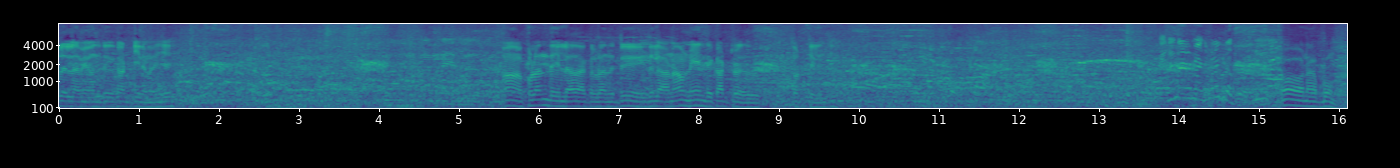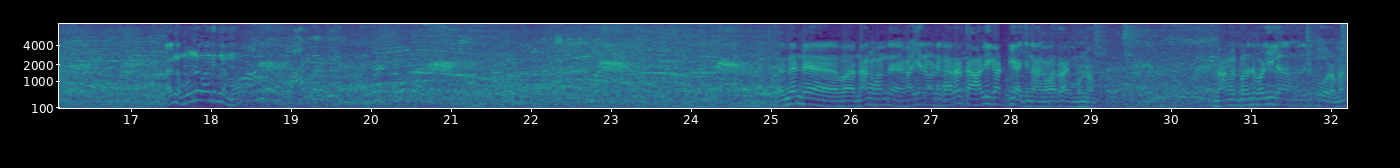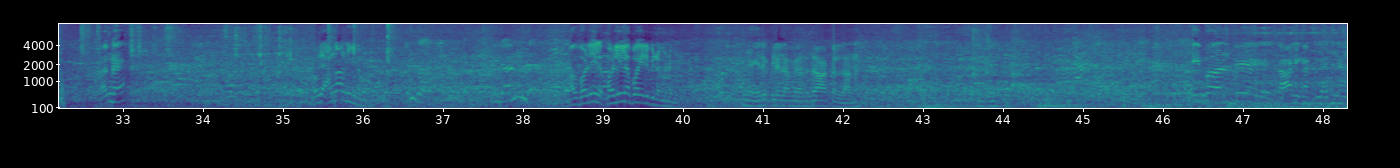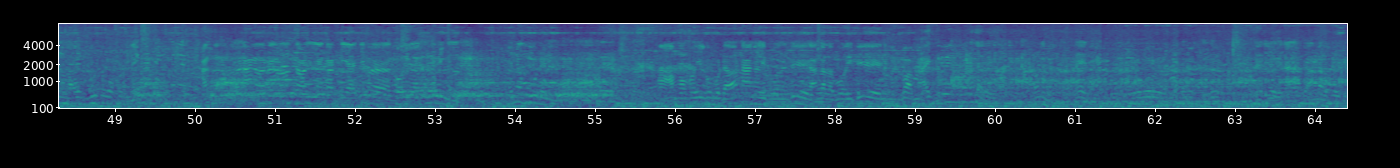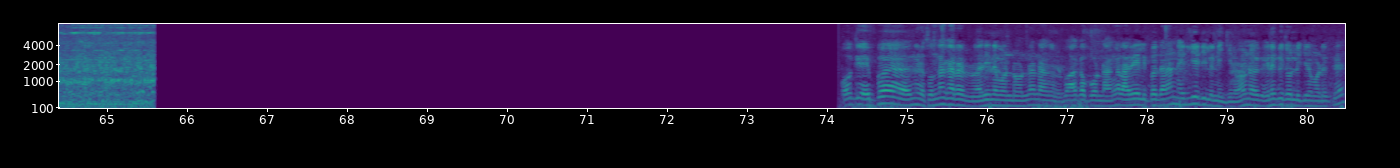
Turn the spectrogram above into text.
டீலுகள் எல்லாமே வந்து கட்டின மாதிரி. ஆ குழந்தை இல்லாத ஆக்கள் வந்துட்டு இதில் ஆனால் நேர்ந்து கட்டுறது தொட்டில் ஓ நாங்கள் போம் அங்கே முன்னுக்கு வந்துட்டோமோ எங்கண்ட நாங்கள் வந்த கல்யாண வீட்டுக்காரர் தாலி கட்டியாச்சு நாங்கள் வர்றாங்க முன்னம். நாங்கள் இப்போ வந்து வெளியில் வந்துட்டு போகிறோமே அங்கே வெளியே அங்கே நிற்கணுமா அது வெளியில் வெளியில் போயிருப்பி நம்ம இதுக்குள்ள எல்லாமே வந்துட்டு ஆக்கள் தானே இப்போ வந்துட்டு தாலி கட்டியாச்சு நாங்கள் வீட்டு அங்கே நாங்கள் தாலிலாம் கட்டியாச்சு இப்போ கோயில் என்ன கும்பிடுங்க அம்மா கோயில் கும்பிட்டா நாங்கள் இப்போ வந்துட்டு அங்கே போயிட்டு நம்ம ஐஸ்கிரீம் மட்டும் சரி ஓகே. நாங்கள் அங்கே போயிட்டு ஓகே இப்போ எங்க சொந்தக்காரர் வரின பண்ணோன்னா நாங்கள் பார்க்க போனாங்க. அவையில் இப்போ தானே நெல்லியடியில் நிற்கணும் எனக்கு சொல்லிக்கிற மட்டுக்கு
